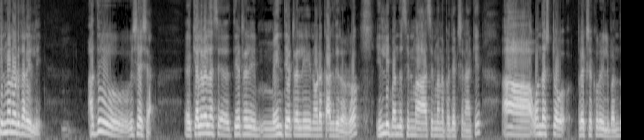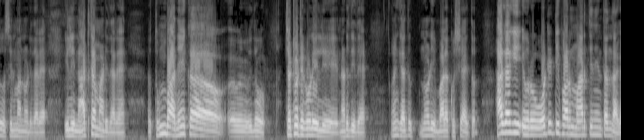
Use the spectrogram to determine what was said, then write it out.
ಸಿನಿಮಾ ನೋಡಿದ್ದಾರೆ ಇಲ್ಲಿ. ಅದು ವಿಶೇಷ. ಕೆಲವೆಲ್ಲ ಥಿಯೇಟ್ರಲ್ಲಿ ಮೇನ್ ಥಿಯೇಟ್ರಲ್ಲಿ ನೋಡೋಕ್ಕಾಗದಿರೋರು ಇಲ್ಲಿ ಬಂದು ಸಿನಿಮಾ, ಆ ಸಿನಿಮಾನ ಪ್ರೊಜೆಕ್ಷನ್ ಹಾಕಿ ಒಂದಷ್ಟು ಪ್ರೇಕ್ಷಕರು ಇಲ್ಲಿ ಬಂದು ಸಿನಿಮಾ ನೋಡಿದ್ದಾರೆ. ಇಲ್ಲಿ ನಾಟಕ ಮಾಡಿದ್ದಾರೆ. ತುಂಬ ಅನೇಕ ಇದು ಚಟುವಟಿಕೆಗಳು ಇಲ್ಲಿ ನಡೆದಿದೆ. ನನಗೆ ಅದು ನೋಡಿ ಭಾಳ ಖುಷಿ ಆಯಿತು. ಹಾಗಾಗಿ ಇವರು ಓ ಟಿ ಟಿ ಫಾರ್ಮ್ ಮಾಡ್ತೀನಿ ಅಂತಂದಾಗ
